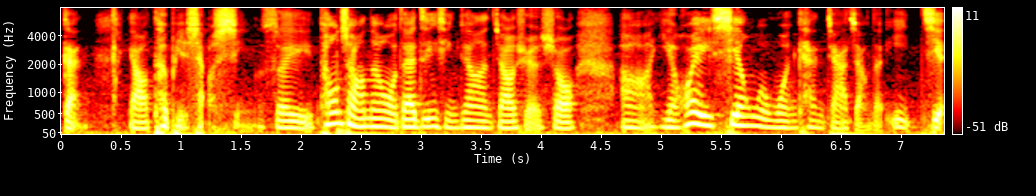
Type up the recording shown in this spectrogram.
感，要特别小心。所以通常呢，我在进行这样的教学的时候啊，也会先问问看家长的意见。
